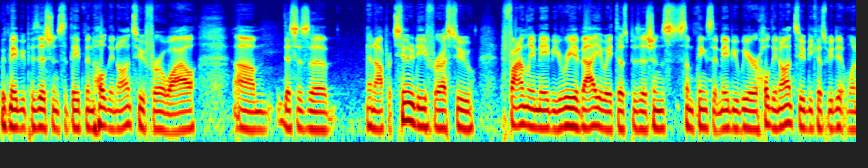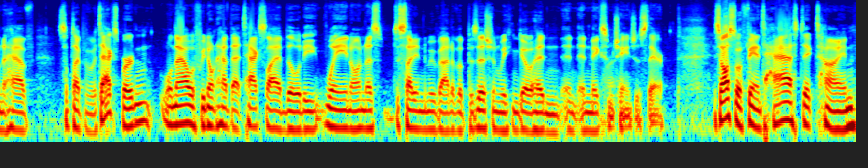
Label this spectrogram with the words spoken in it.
with maybe positions that they've been holding on to for a while um, this is a an opportunity for us to finally maybe reevaluate those positions, some things that maybe we were holding on to because we didn't want to have some type of a tax burden. Well, now if we don't have that tax liability weighing on us deciding to move out of a position, we can go ahead and, and, and make some changes there. It's also a fantastic time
